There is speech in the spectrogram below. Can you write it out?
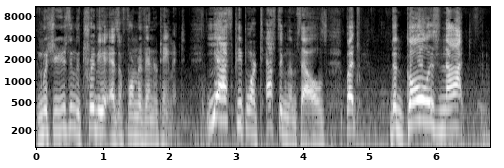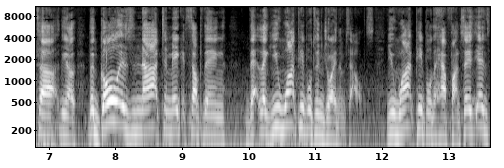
in which you're using the trivia as a form of entertainment. Yes, people are testing themselves, but the goal is not to, you know, the goal is not to make it something that like you want people to enjoy themselves. You want people to have fun. So as,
